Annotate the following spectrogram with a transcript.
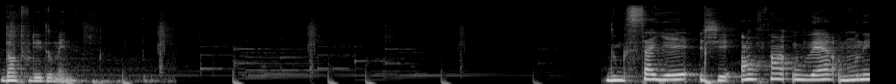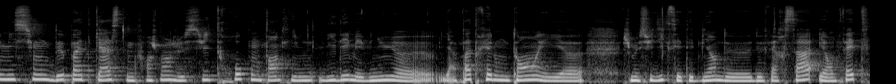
dans tous les domaines. Donc ça y est, j'ai enfin ouvert mon émission de podcast. Donc franchement, je suis trop contente. L'idée m'est venue euh, il n'y a pas très longtemps et euh, je me suis dit que c'était bien de, faire ça. Et en fait,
